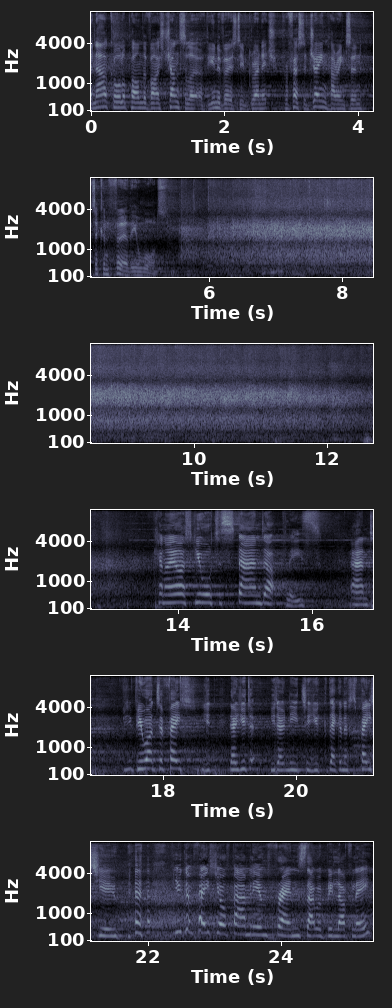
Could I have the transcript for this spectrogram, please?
I now call upon the Vice Chancellor of the University of Greenwich, Professor Jane Harrington, to confer the awards. Can I ask you all to stand up, please? And if you want to face, you, no, you, do, you don't need to. You, they're going to face you. you can face your family and friends. That would be lovely.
